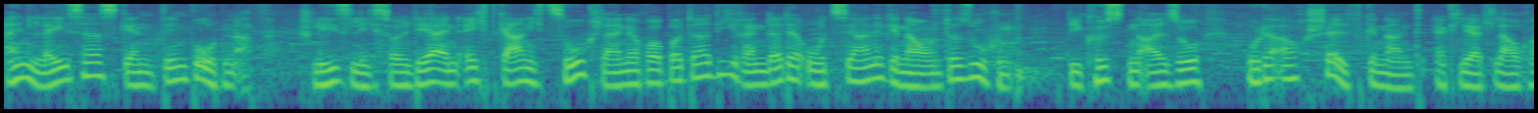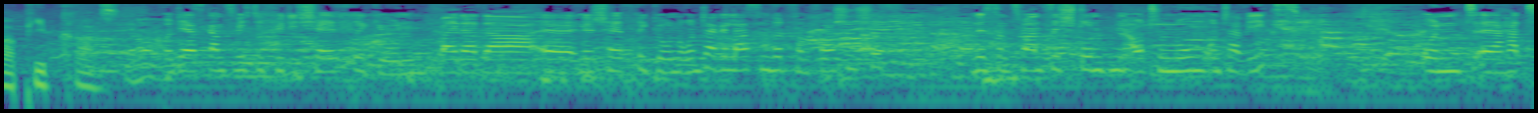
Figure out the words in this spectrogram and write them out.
Ein Laser scannt den Boden ab. Schließlich soll der in echt gar nicht so kleine Roboter die Ränder der Ozeane genau untersuchen. Die Küsten also oder auch Schelf genannt, erklärt Laura Piepgras. Und der ist ganz wichtig für die Schelfregion, weil er da äh, in der Schelfregion runtergelassen wird vom Forschungsschiff und ist dann 20 Stunden autonom unterwegs und äh, hat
